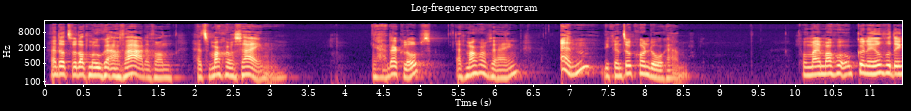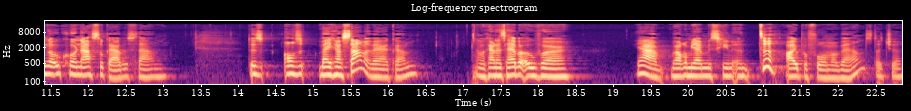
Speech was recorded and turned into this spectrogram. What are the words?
hè, dat we dat mogen aanvaarden van het mag er zijn. Ja, dat klopt. Het mag er zijn. En die kunt ook gewoon doorgaan. Voor mij mag ook, kunnen heel veel dingen ook gewoon naast elkaar bestaan. Dus als wij gaan samenwerken en we gaan het hebben over ja, waarom jij misschien een te high performer bent, dat je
